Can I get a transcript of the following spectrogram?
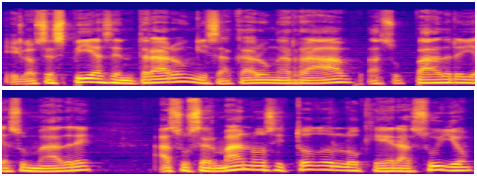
Y los espías entraron y sacaron a Raab, a su padre y a su madre, a sus hermanos y todo lo que era suyo,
